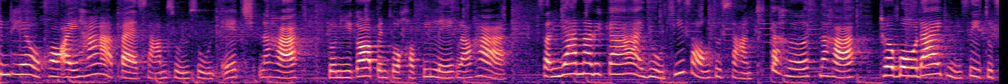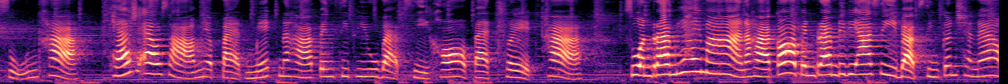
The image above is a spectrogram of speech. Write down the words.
Intel Core i5 8300H นะคะ ตัวนี้ก็เป็นตัว Coffee Lake แล้วค่ะ สัญญาณนาฬิกาอยู่ที่ 2.3 GHz นะคะเทอร์โบได้ถึง 4.0 ค่ะ Cache L3 เนี่ย8เมกนะคะ เป็น CPU แบบ 4 ข้อ 8 เทรดค่ะ ส่วนแรมที่ให้มานะคะ ก็เป็นแรม DDR4 แบบ Single Channel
